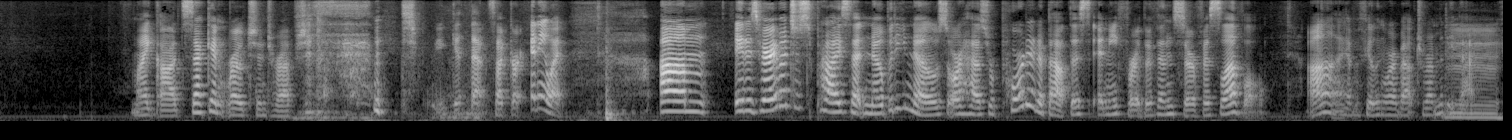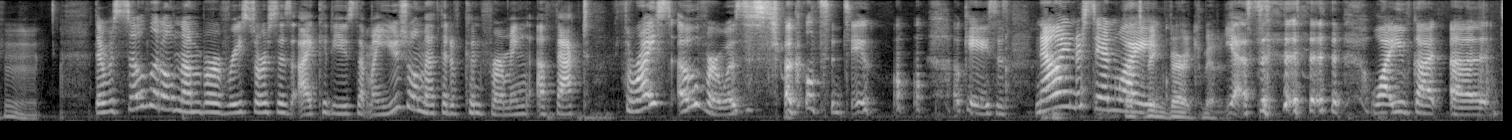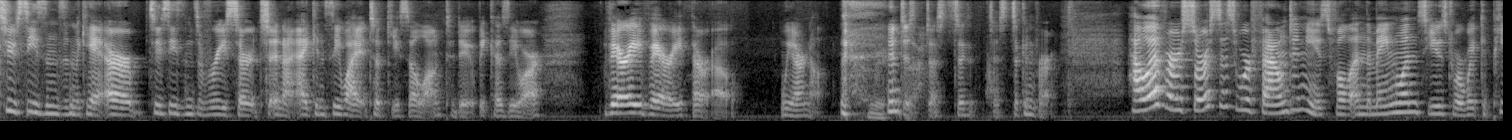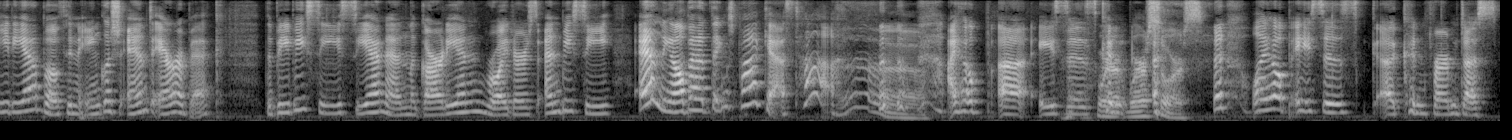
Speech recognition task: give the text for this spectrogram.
My God, second roach interruption. you get that sucker. Anyway, um, it is very much a surprise that nobody knows or has reported about this any further than surface level. Ah, I have a feeling we're about to remedy that. hmm There was so little number of resources I could use that my usual method of confirming a fact thrice over was a struggle to do. okay, Aces. Now I understand why. That's being very committed. Yes. why you've got uh, two seasons in the can or two seasons of research, and I, I can see why it took you so long to do because you are very, very thorough. We are not. just, just to, just to confirm. However, sources were found and useful, and the main ones used were Wikipedia, both in English and Arabic, the BBC, CNN, The Guardian, Reuters, NBC, and the All Bad Things podcast. Huh. Ah, I hope uh, Aces we're, we're a source. well, I hope Aces uh, confirmed us,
